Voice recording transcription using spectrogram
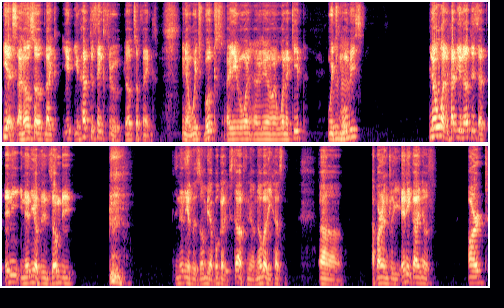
Yes, and also like you, you have to think through lots of things. You know, which books are you want you know want to keep? Which mm-hmm. movies? No one have you noticed that any in any of the zombie in any of the zombie apocalypse stuff, you know, nobody has uh, apparently any kind of art.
